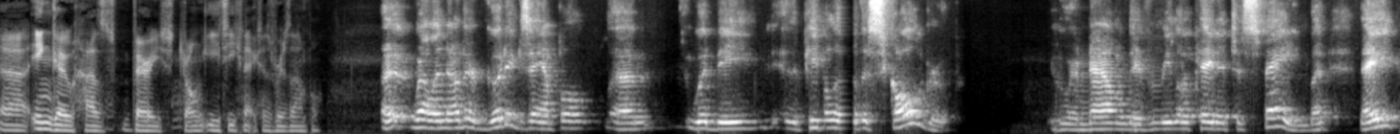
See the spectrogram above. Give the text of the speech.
uh, Ingo has very strong ET connections, for example. Uh, well, another good example um, would be the people of the Scole Group who are now they've relocated to Spain, but they,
